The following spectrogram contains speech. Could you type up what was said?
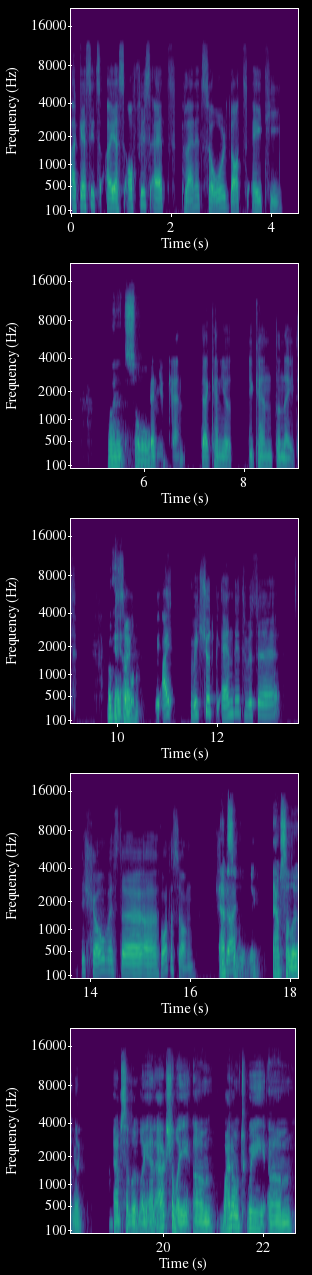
I guess it's, uh, yes, office at planetsoul.at. Planet Soul. Then you can, that can you, you can donate. Okay, So I, we, I, we should end it with the, the show with the uh, water song. Should I? absolutely, absolutely, absolutely. And actually, um, why don't we? Um,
